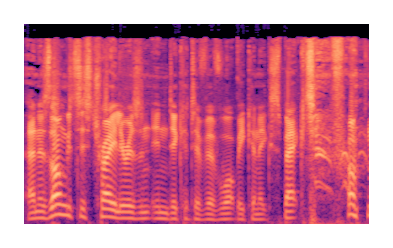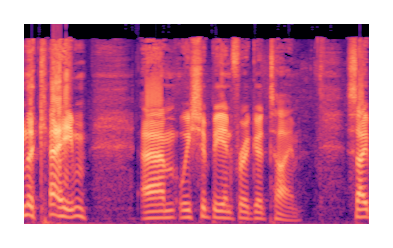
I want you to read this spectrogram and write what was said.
and as long as this trailer isn't indicative of what we can expect from the game, um, we should be in for a good time. So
